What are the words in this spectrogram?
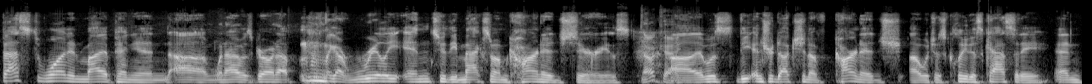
best one, in my opinion, um, when I was growing up, I got really into the Maximum Carnage series. Okay. Uh, it was the introduction of Carnage, uh, which is Cletus Kasady. And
